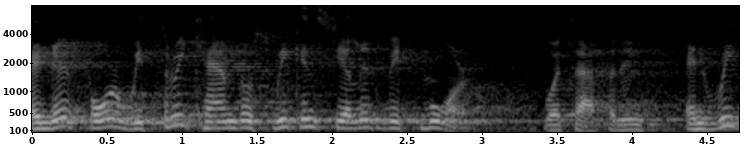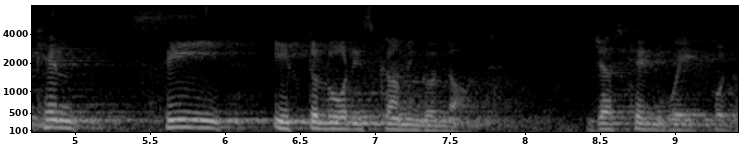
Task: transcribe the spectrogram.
and therefore, with three candles, we can see a little bit more what's happening, and we can see if the Lord is coming or not. Just can wait for the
